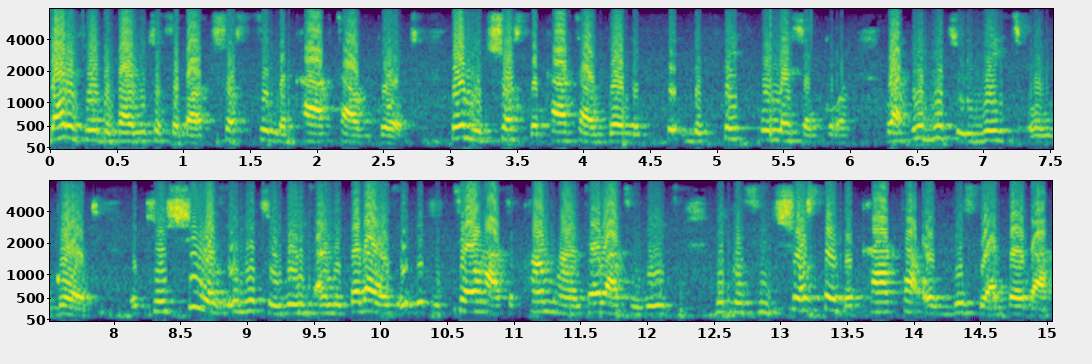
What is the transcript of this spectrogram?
that is what the Bible talks about trusting the character of God. When we trust the character of God, the, the faithfulness of God, we are able to wait on God. Okay, she was able to wait, and the brother was able to tell her to come her and tell her to wait because he trusted the character of this their brother.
